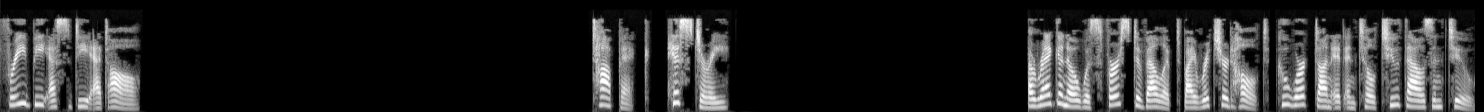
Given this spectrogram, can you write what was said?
FreeBSD et al. Topic: History. Oregano was first developed by Richard Hult, who worked on it until 2002.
